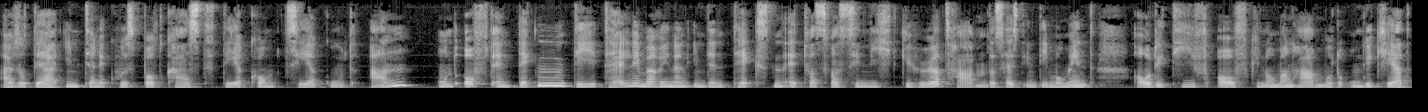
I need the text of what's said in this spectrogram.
Also der interne Kurspodcast, der kommt sehr gut an. Und oft entdecken die Teilnehmerinnen in den Texten etwas, was sie nicht gehört haben. Das heißt, in dem Moment auditiv aufgenommen haben oder umgekehrt.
